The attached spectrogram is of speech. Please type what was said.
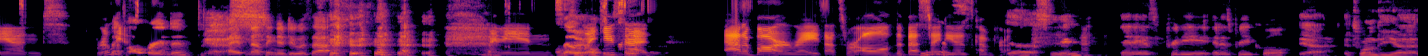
and Brilliant. That's all Brandon. Yes. I have nothing to do with that. I mean, so like you said, at a bar, right? That's where all of the best yes. ideas come from. Yeah, see? It is pretty it is pretty cool. Yeah. It's one of the uh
